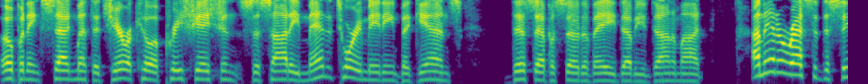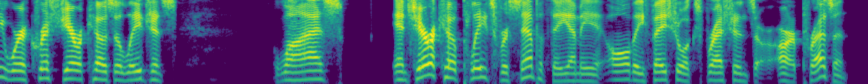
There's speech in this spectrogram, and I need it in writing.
Opening segment, the Jericho Appreciation Society mandatory meeting begins this episode of AEW Dynamite. I'm interested to see where Chris Jericho's allegiance lies. And Jericho pleads for sympathy. I mean, all the facial expressions are, are present.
